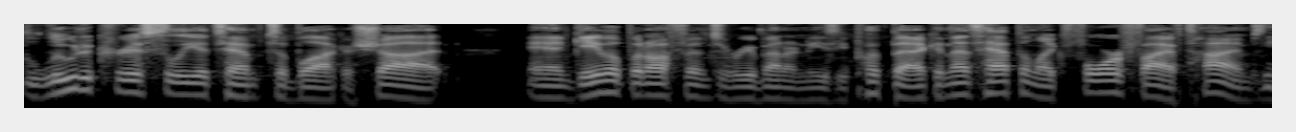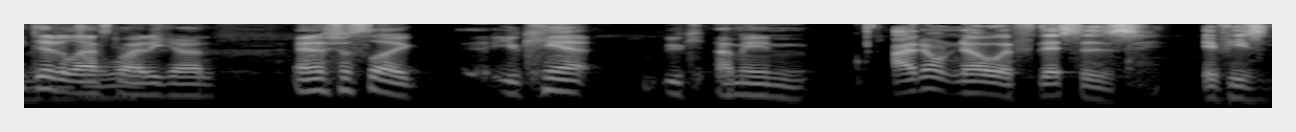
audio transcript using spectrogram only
ludicrously attempt to block a shot. And gave up an offensive rebound and an easy putback, and that's happened like four or five times. He did it last night again. and it's just like you can't. You, I mean, I don't know if this is if he's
